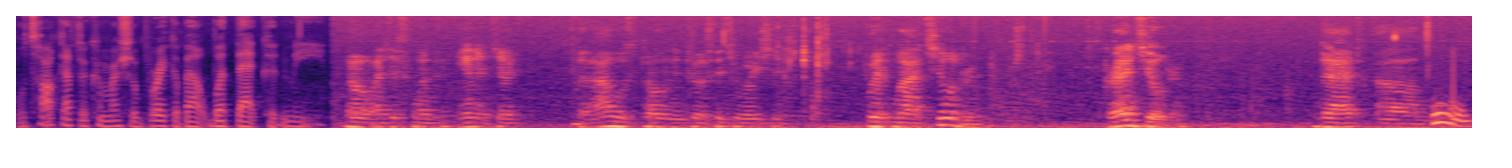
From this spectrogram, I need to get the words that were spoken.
we'll talk after commercial break about what that could mean. No, I just wanted to interject that I was thrown into a situation with my children, grandchildren, that um, Mm.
